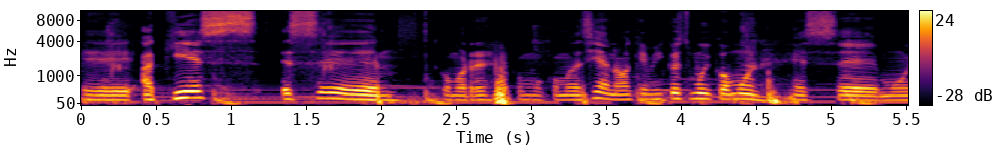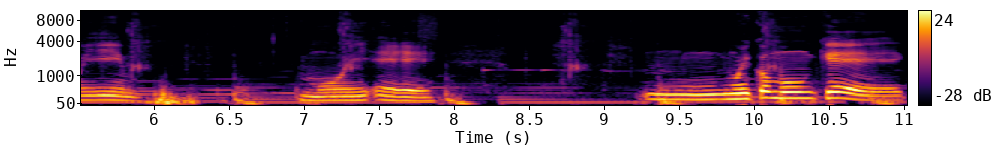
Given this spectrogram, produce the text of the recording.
Eh, aquí es, es eh, como, como, como, decía, ¿no? Aquí en México es muy común, es eh, muy, muy, mm, muy común que,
